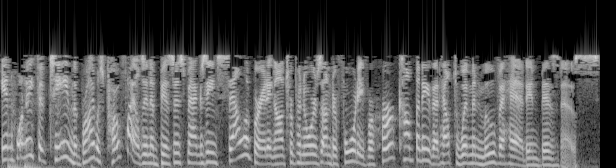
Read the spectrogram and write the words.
In 2015, the bride was profiled in a business magazine celebrating entrepreneurs under 40 for her company that helped women move ahead in business.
